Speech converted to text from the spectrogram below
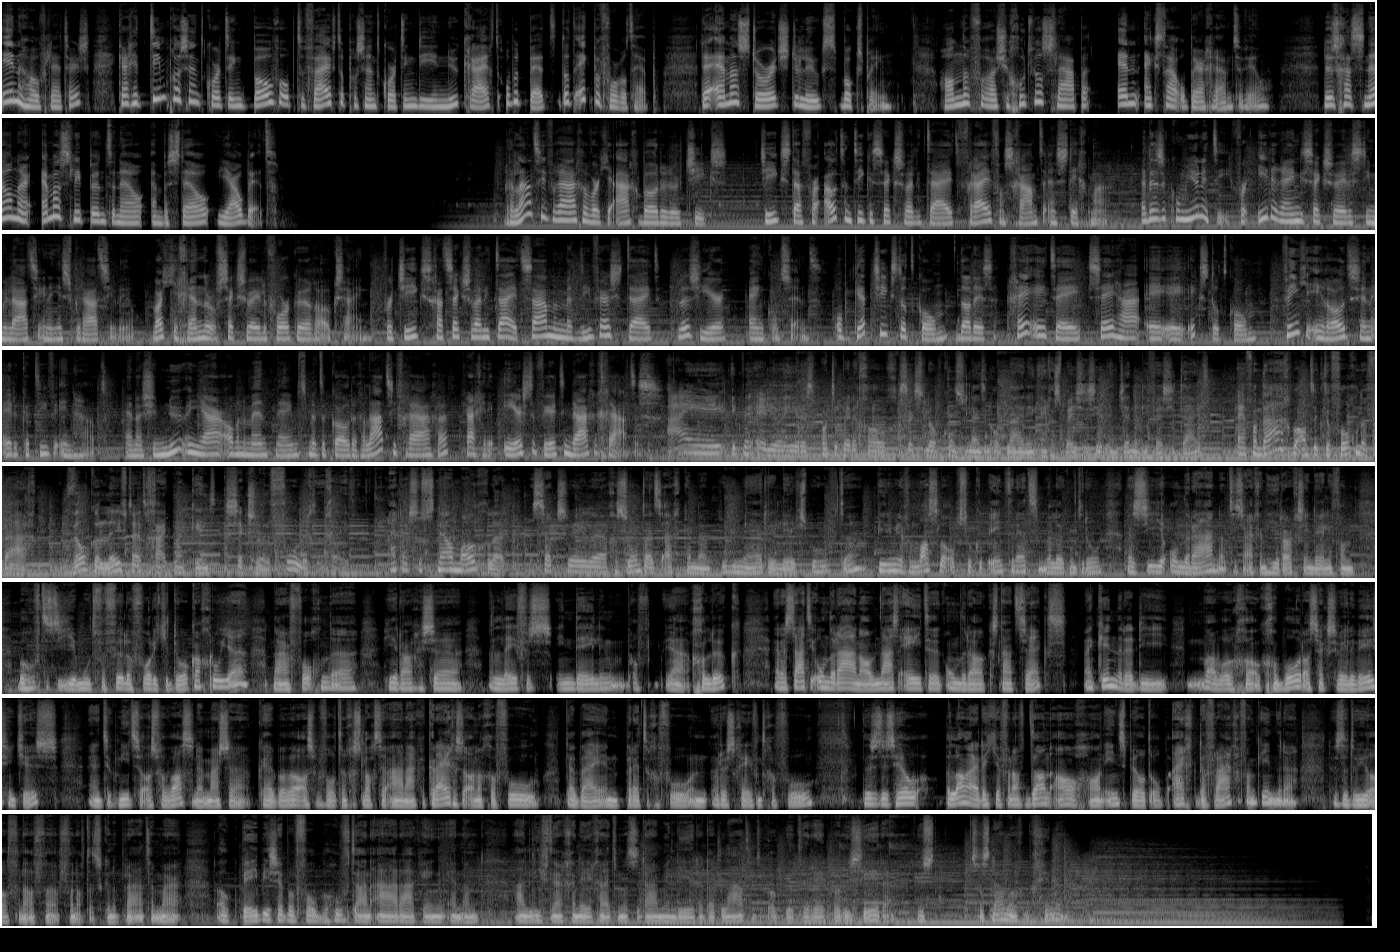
in hoofdletters krijg je 10% korting bovenop de 50% korting die je nu krijgt op het bed dat ik bijvoorbeeld heb. De Emma Storage Deluxe Boxspring. Handig voor als je goed wil slapen en extra opbergruimte wil. Dus ga snel naar emmasleep.nl en bestel jouw bed. Relatievragen wordt je aangeboden door Cheeks. Cheeks staat voor authentieke seksualiteit, vrij van schaamte en stigma. Het is een community voor iedereen die seksuele stimulatie en inspiratie wil. Wat je gender of seksuele voorkeuren ook zijn. Voor Cheeks gaat seksualiteit samen met diversiteit, plezier en consent. Op getcheeks.com, dat is G-E-T-C-H-E-E-X.com, vind je erotische en educatieve inhoud. En als je nu een jaar abonnement neemt met de code Relatievragen, krijg je de eerste 14 dagen gratis. Hi, ik ben Elio Heres, orthopedagoog, seksoloog, consulent in opleiding en gespecialiseerd in genderdiversiteit. En vandaag beantwoord ik de volgende vraag. Welke leeftijd ga ik mijn kind seksuele voorlichting geven? Eigenlijk zo snel mogelijk. Seksuele gezondheid is eigenlijk een eh, primaire levensbehoefte. Pyramide van Maslow opzoeken op internet, wel leuk om te doen. Dan zie je onderaan, dat is eigenlijk een hiërarchische indeling van behoeftes die je moet vervullen voordat je door kan groeien. Naar een volgende hiërarchische levensindeling of ja, geluk. En dan staat hij onderaan al, naast eten, onderdak staat seks. En kinderen die worden gewoon geboren als seksuele wezentjes. En natuurlijk niet zoals volwassenen, maar ze hebben wel als ze bijvoorbeeld een geslacht aanhaken, krijgen ze al een gevoel daarbij. Een prettig gevoel, een rustgevend gevoel. Dus het is heel belangrijk dat je vanaf dan al gewoon inspeelt op eigenlijk de vragen van kinderen. Dus dat doe je al vanaf, vanaf dat ze kunnen praten. Maar ook baby's hebben bijvoorbeeld behoefte aan aanraking en aan, aan liefde en genegenheid, omdat ze daarmee leren dat later natuurlijk ook weer te reproduceren. Dus zo snel mogelijk beginnen.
